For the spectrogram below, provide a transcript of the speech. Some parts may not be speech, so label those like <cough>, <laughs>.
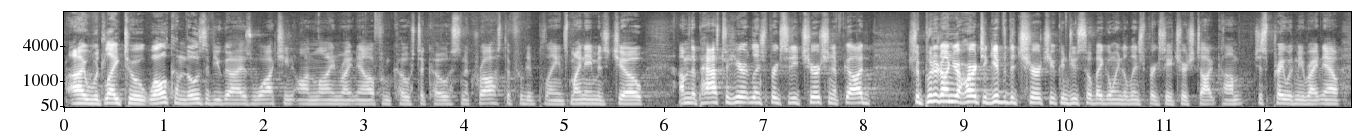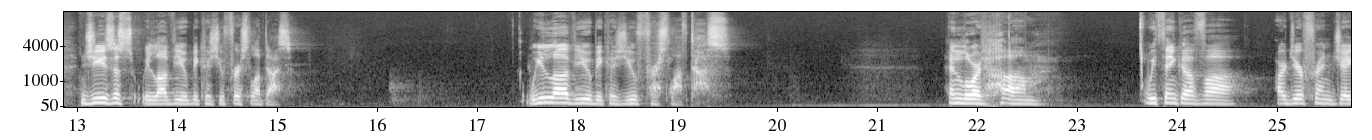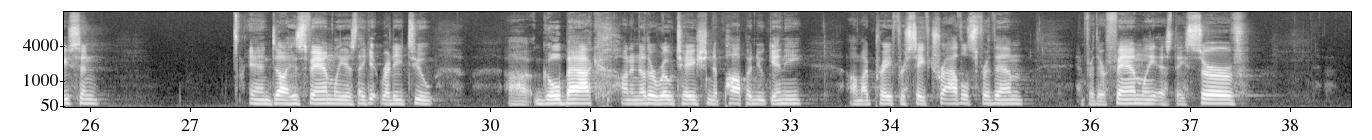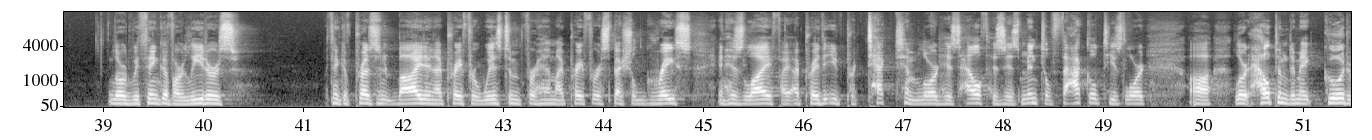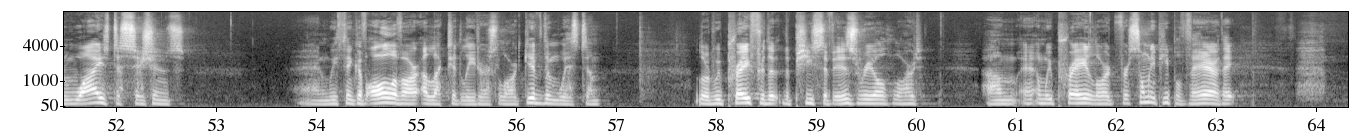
I would like to welcome those of you guys watching online right now from coast to coast and across the fruited plains. My name is Joe. I'm the pastor here at Lynchburg City Church, and if God should put it on your heart to give to the church, you can do so by going to lynchburgcitychurch.com. Just pray with me right now. Jesus, we love you because you first loved us. We love you because you first loved us. And Lord, um, we think of uh, our dear friend Jason and uh, his family as they get ready to uh, go back on another rotation to Papua New Guinea. Um, I pray for safe travels for them and for their family as they serve. Lord, we think of our leaders. We think of President Biden. I pray for wisdom for him. I pray for a special grace in his life. I, I pray that you'd protect him, Lord, his health, his, his mental faculties, Lord. Uh, Lord, help him to make good and wise decisions. And we think of all of our elected leaders, Lord. Give them wisdom. Lord, we pray for the, the peace of Israel, Lord. Um, and, and, we pray, Lord, for so many people there, they,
